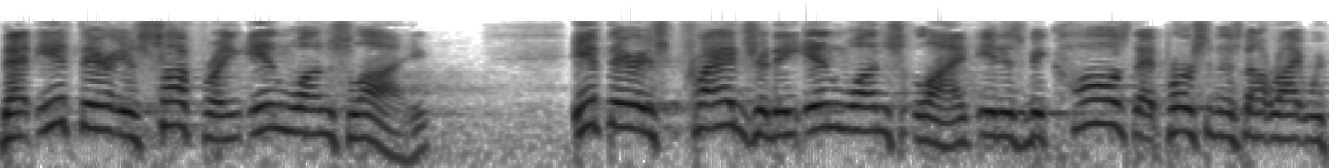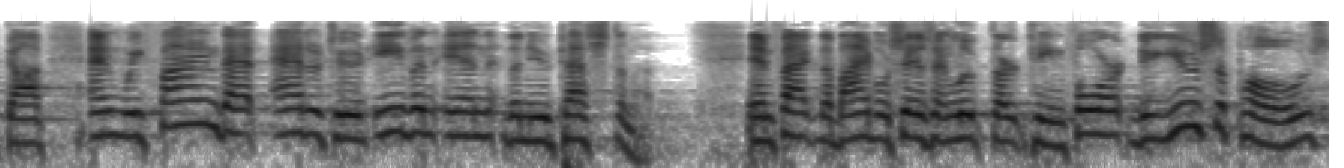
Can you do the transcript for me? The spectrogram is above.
that if there is suffering in one's life, if there is tragedy in one's life, it is because that person is not right with God. And we find that attitude even in the New Testament. In fact, the Bible says in Luke 13:4, "Do you suppose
